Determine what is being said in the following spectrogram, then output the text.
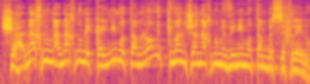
שאנחנו אנחנו מקיימים אותם לא מכיוון שאנחנו מבינים אותם בשכלנו,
